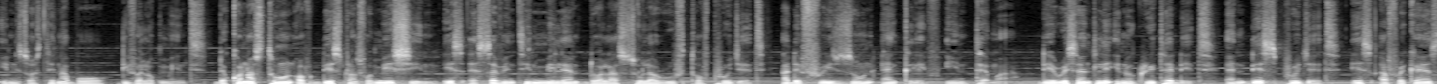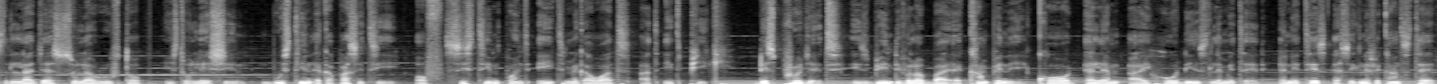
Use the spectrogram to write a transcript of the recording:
in sustainable development. The cornerstone of this transformation is a $17 million solar rooftop project at the Free Zone Enclave in Tema. They recently inaugurated it, and this project is Africa's largest solar rooftop installation, boosting a capacity of 16.8 megawatts at its peak. This project is being developed by a company called LMI Holdings Limited, and it is a significant step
